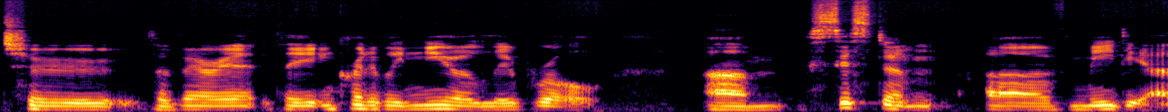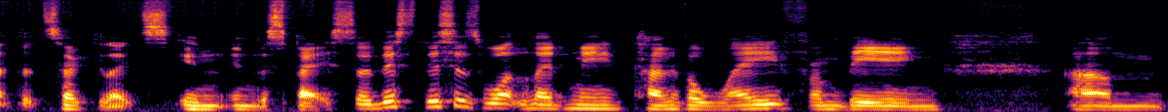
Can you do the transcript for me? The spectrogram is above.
to the very the incredibly neoliberal um, system of media that circulates in, in the space. So this this is what led me kind of away from being um,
